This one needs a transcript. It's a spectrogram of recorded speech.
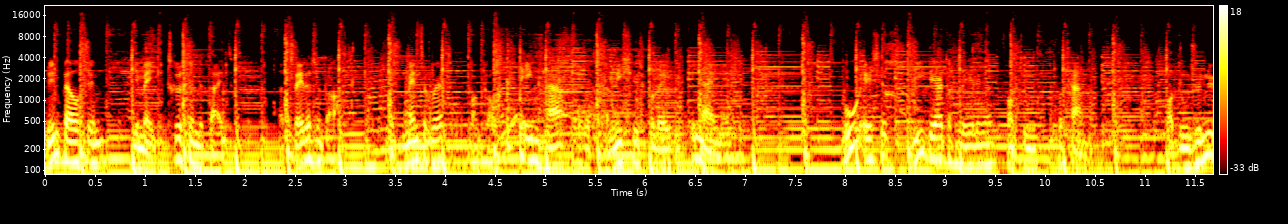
Wim Pelgrim, je mee terug in de tijd, naar 2008. Ik mentor werd van klas 1H op het Canisius College in Nijmegen. Hoe is het die 30 leerlingen van toen vergaan? Wat doen ze nu?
